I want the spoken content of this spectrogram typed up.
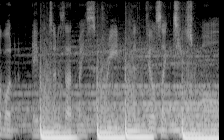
about Ableton is that my screen it feels like too small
